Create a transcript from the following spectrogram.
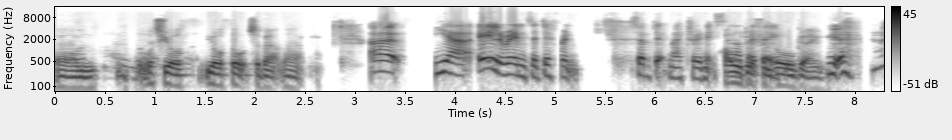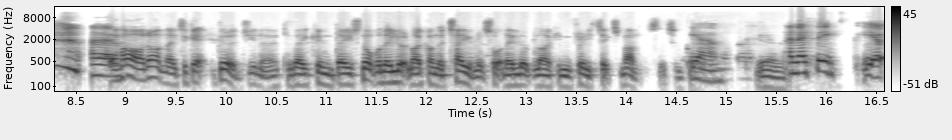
Um, what's your your thoughts about that? Uh, yeah, rims are different subject matter in itself. Whole different ball game. Yeah, um, they're hard, aren't they, to get good? You know, they can. They, it's not what they look like on the table; it's what they look like in three six months. It's important. Yeah, yeah. And I think, yeah,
